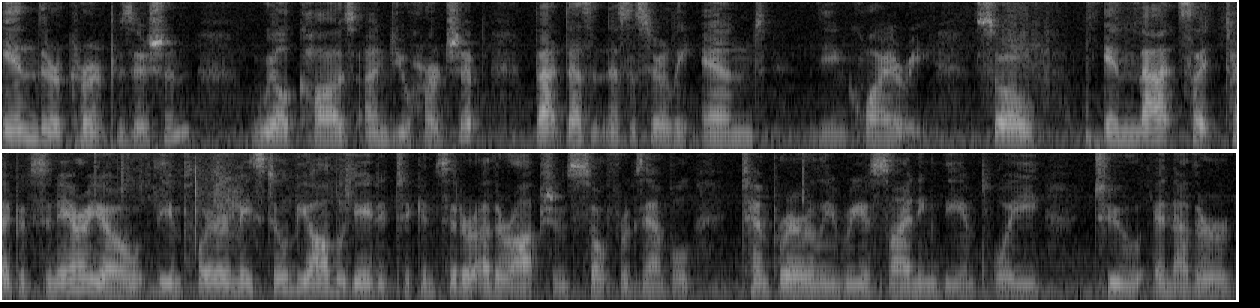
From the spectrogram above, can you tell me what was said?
in their current position will cause undue hardship, that doesn't necessarily end the inquiry. So, in that type of scenario, the employer may still be obligated to consider other options. So, for example, temporarily reassigning the employee to another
